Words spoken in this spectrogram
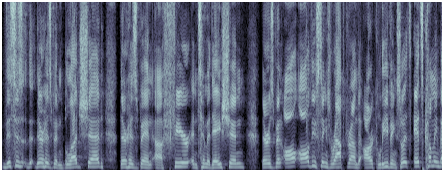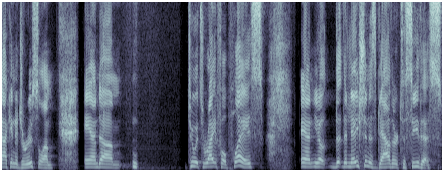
this is there has been bloodshed, there has been uh, fear, intimidation, there has been all all these things wrapped around the ark leaving. So it's it's coming back into Jerusalem, and um, to its rightful place. And you know the, the nation is gathered to see this.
